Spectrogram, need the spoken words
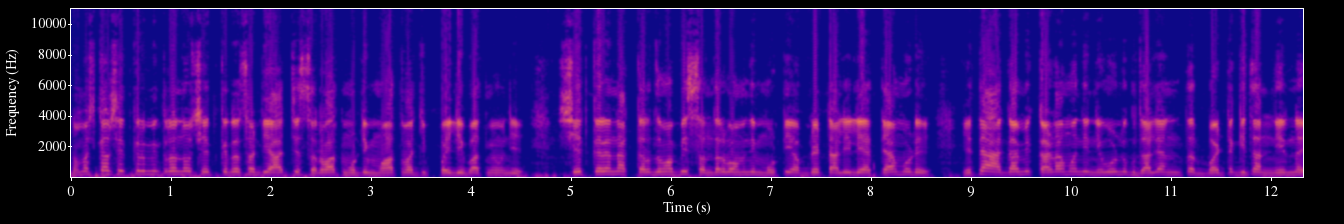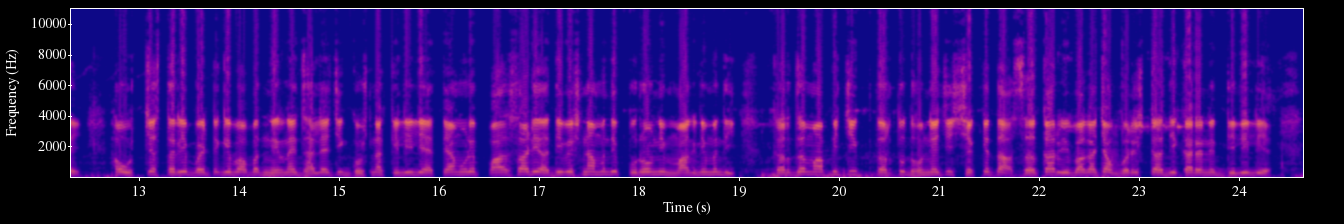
नमस्कार शेतकरी मित्रांनो शेतकऱ्यासाठी आजची सर्वात मोठी महत्त्वाची पहिली बातमी म्हणजे शेतकऱ्यांना कर्जमाफी संदर्भामध्ये मोठी अपडेट आलेली आहे. त्यामुळे येत्या आगामी काळामध्ये निवडणूक झाल्यानंतर बैठकीचा निर्णय हा उच्चस्तरीय बैठकीबाबत निर्णय झाल्याची घोषणा केलेली आहे. त्यामुळे पावसाळी अधिवेशनामध्ये पुरवणी मागणीमध्ये कर्जमाफीची तरतूद होण्याची शक्यता सहकार विभागाच्या वरिष्ठ अधिकाऱ्याने दिलेली आहे.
